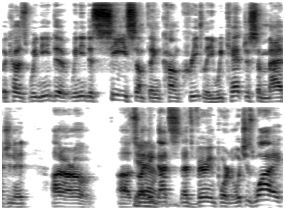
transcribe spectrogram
because we need to, we need to see something concretely. We can't just imagine it on our own. Uh, so yeah. I think that's, that's very important, which is why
